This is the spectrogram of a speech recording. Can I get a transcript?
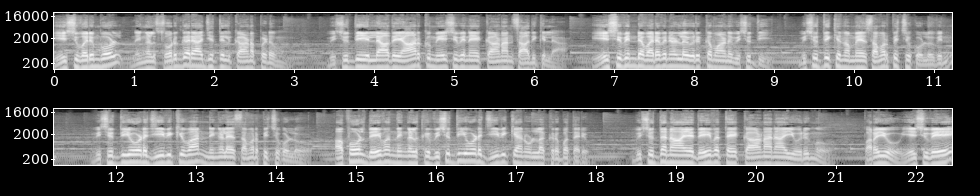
യേശു വരുമ്പോൾ നിങ്ങൾ സ്വർഗരാജ്യത്തിൽ കാണപ്പെടും. വിശുദ്ധിയില്ലാതെ ആർക്കും യേശുവിനെ കാണാൻ സാധിക്കില്ല. യേശുവിന്റെ വരവിനുള്ള ഒരുക്കമാണ് വിശുദ്ധി. വിശുദ്ധിക്ക് നമ്മെ സമർപ്പിച്ചു കൊള്ളുവിൻ വിശുദ്ധിയോടെ ജീവിക്കുവാൻ നിങ്ങളെ സമർപ്പിച്ചു കൊള്ളൂ അപ്പോൾ ദൈവം നിങ്ങൾക്ക് വിശുദ്ധിയോടെ ജീവിക്കാനുള്ള കൃപ തരും. വിശുദ്ധനായ ദൈവത്തെ കാണാനായി ഒരുങ്ങൂ. പറയൂ യേശുവേ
